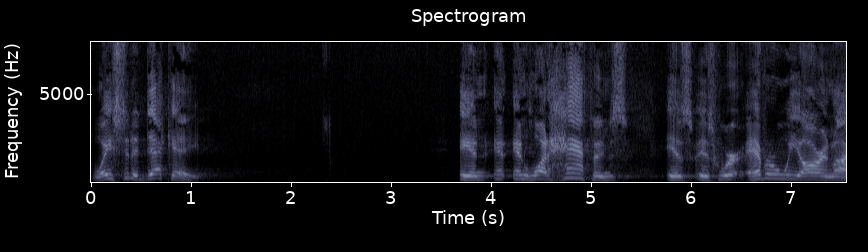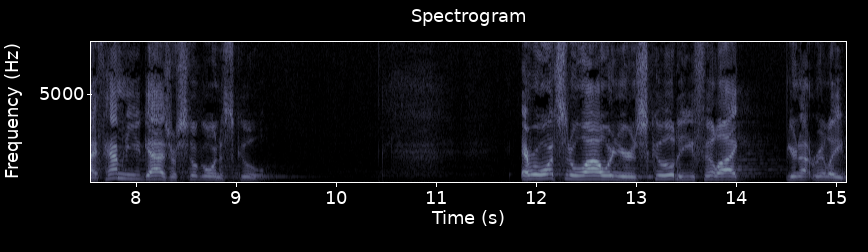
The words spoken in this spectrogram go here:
Wasted a decade. And, and, and what happens is, is wherever we are in life. How many of you guys are still going to school? Every once in a while, when you're in school, do you feel like you're not really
